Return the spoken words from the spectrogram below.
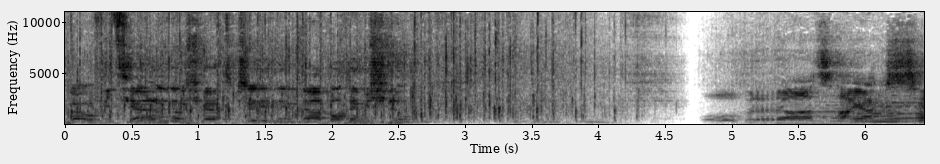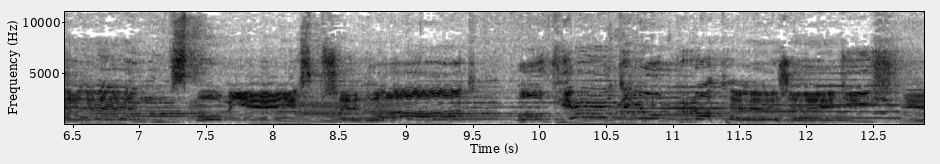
Chyba oficjalne oświadczyny, a potem ślub. Powraca jak sen wspomnienie sprzed lat, o Wiedniu praterze dziś nie.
